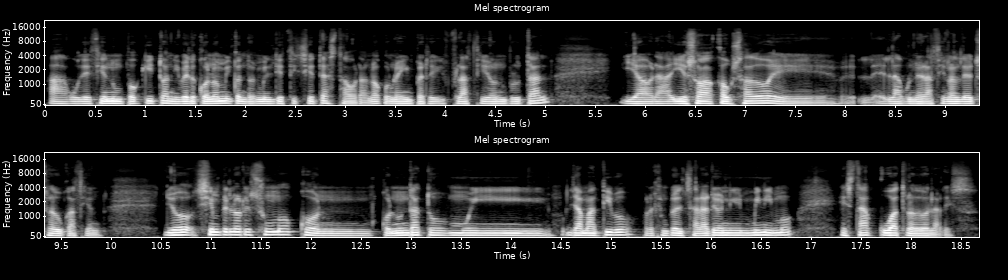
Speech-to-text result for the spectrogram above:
agudeciendo un poquito a nivel económico en 2017 hasta ahora, ¿no? Con una hiperinflación brutal y ahora y eso ha causado eh, la vulneración al derecho a la educación. Yo siempre lo resumo con, un dato muy llamativo. Por ejemplo, el salario mínimo está a 4 dólares.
